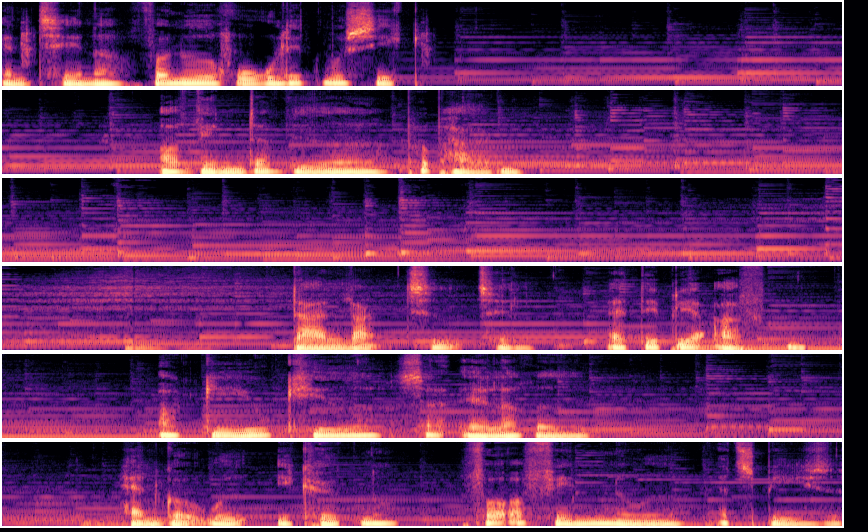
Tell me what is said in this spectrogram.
Han tænder for noget roligt musik og venter videre på parken. Der er lang tid til, at det bliver aften, og Geo keder sig allerede. Han går ud i køkkenet for at finde noget at spise.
